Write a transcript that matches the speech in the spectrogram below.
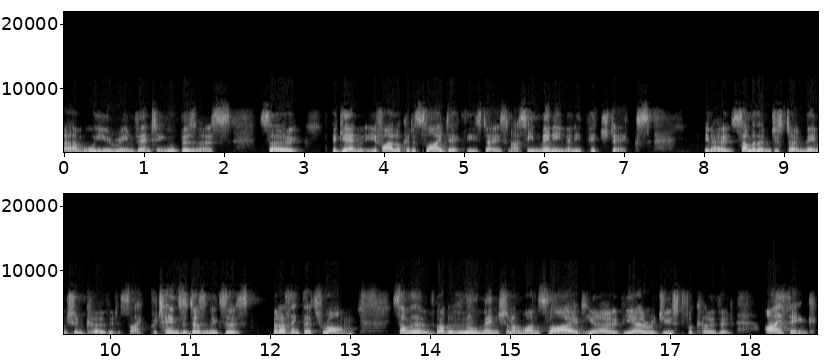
um, or you're reinventing your business so again if i look at a slide deck these days and i see many many pitch decks you know some of them just don't mention covid it's like pretends it doesn't exist But mm-hmm. I think that's wrong. Some of them have got a little mention on one slide, you know, yeah, reduced for COVID. I think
